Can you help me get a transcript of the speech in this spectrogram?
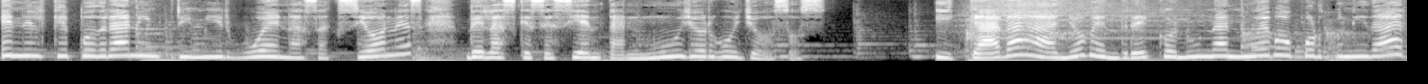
en el que podrán imprimir buenas acciones de las que se sientan muy orgullosos. Y cada año vendré con una nueva oportunidad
